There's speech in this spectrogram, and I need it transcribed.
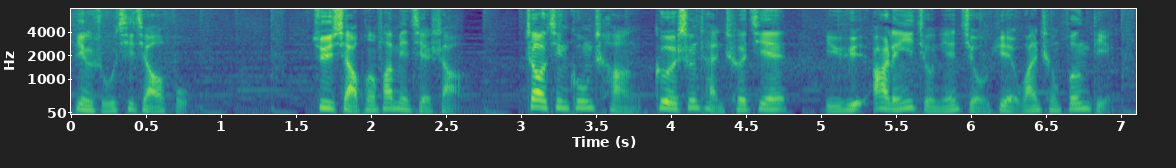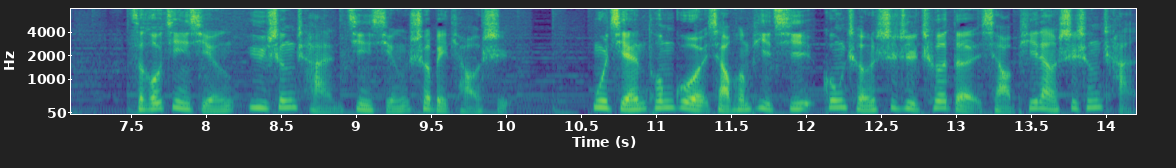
并如期交付。据小鹏方面介绍。肇庆工厂各生产车间已于二零一九年九月完成封顶，此后进行预生产进行设备调试。目前通过小鹏 P7 工程试制车的小批量试生产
